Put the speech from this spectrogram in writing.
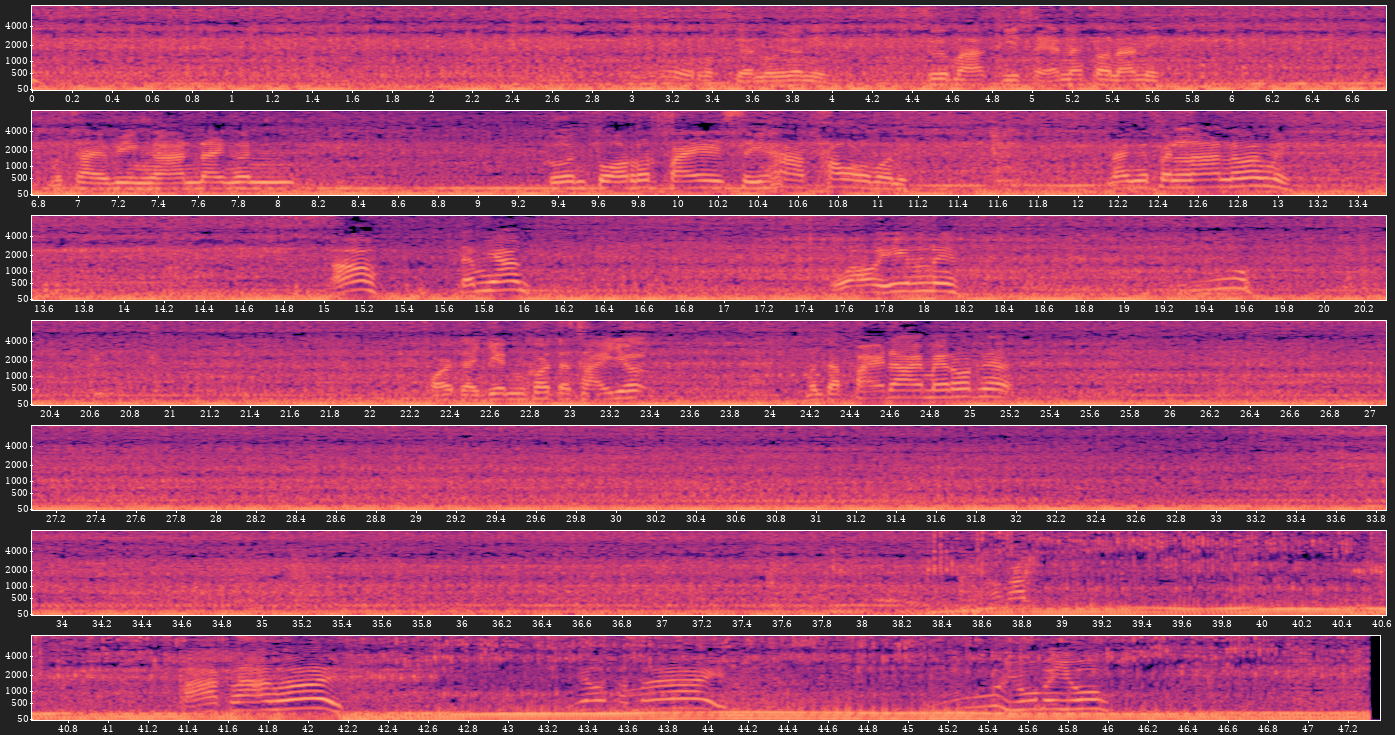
โอ้รถเสียนหนุยแล้วนี่ซื้อมากี่แสนนะตอนนั้นนี่ไม่ใช่วิ่งงานได้เงิน เกินตัวรถไปสี่ห้าเท่าแล้วมั้งนี่ได้เงินเป็นล้านแล้วมั้งนี่เอาเต็มยังว้าวอีกแล้วนี่ คอยแต่เย็นคอยแต่ใสเยอะ มันจะไปได้ไหมรถเนี่ย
